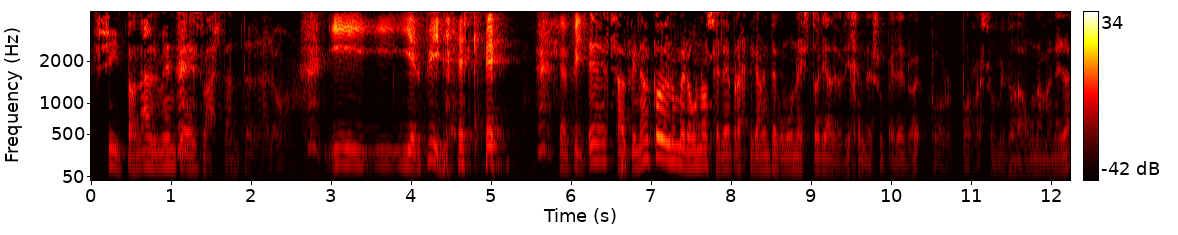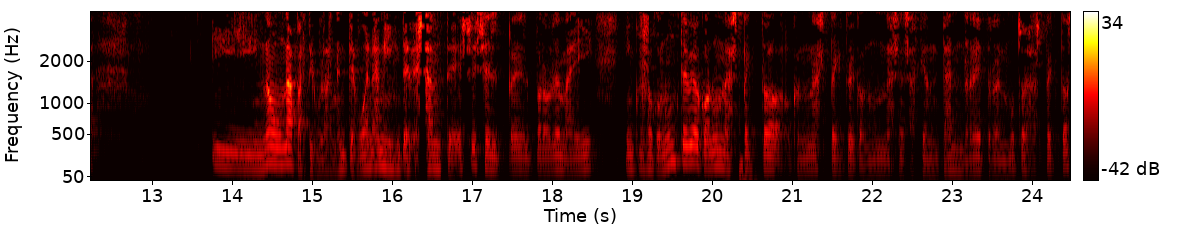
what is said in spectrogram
Sí, tonalmente es bastante raro. Y, y, en fin, es que... En fin. Es, al final todo el número uno se lee prácticamente como una historia de origen de superhéroe, por, por resumirlo de alguna manera y no una particularmente buena ni interesante. Ese es el, problema. Y incluso con un TVO con un aspecto, con un aspecto y con una sensación tan retro en muchos aspectos,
